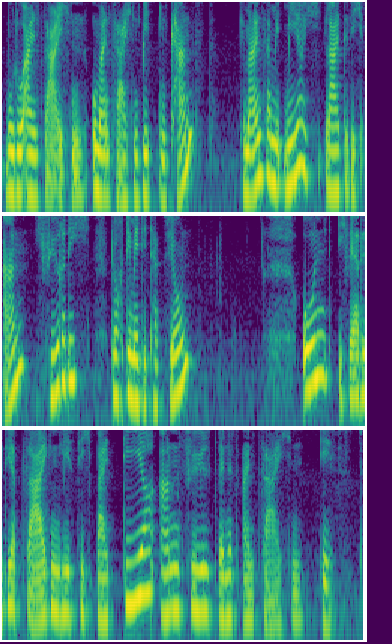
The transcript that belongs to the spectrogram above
wo du ein Zeichen um ein Zeichen bitten kannst. Gemeinsam mit mir, ich leite dich an, ich führe dich durch die Meditation und ich werde dir zeigen, wie es sich bei dir anfühlt, wenn es ein Zeichen ist.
